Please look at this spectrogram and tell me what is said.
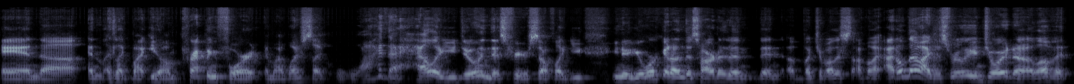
And uh and like my you know i'm prepping for it. And my wife's like why the hell are you doing this for yourself? Like you you know you're working on this harder than than a bunch of other stuff. I'm like i don't know. I just really enjoyed it. And i love it.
